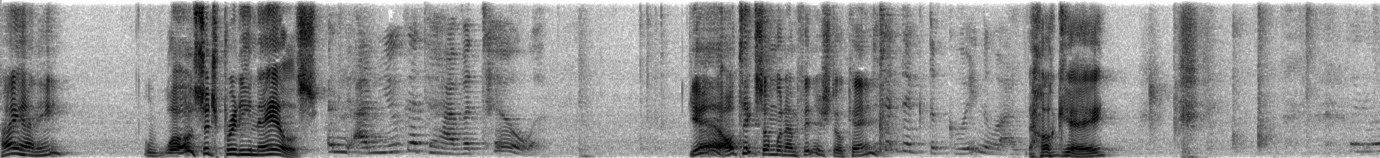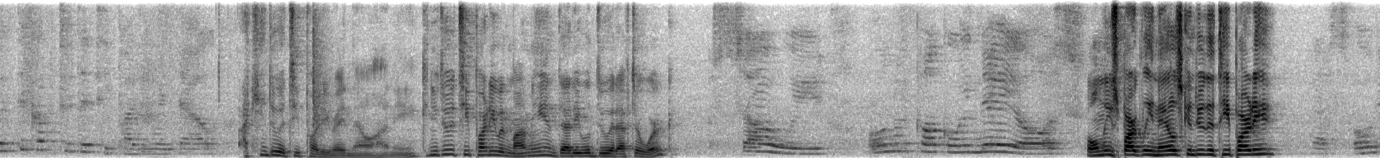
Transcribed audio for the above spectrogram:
Hi, honey. Whoa, such pretty nails. And, and you get to have it too. Yeah, I'll take some when I'm finished, okay? You can take the green one. Okay. But you want come to the tea party right now? I can't do a tea party right now, honey. Can you do a tea party with mommy and daddy will do it after work? Sorry, only Paco nails. Only sparkly nails can do the tea party? Yes, only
